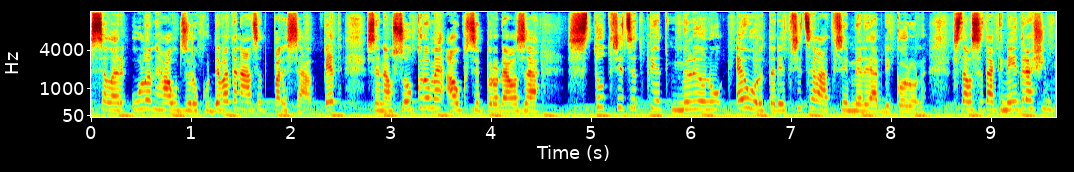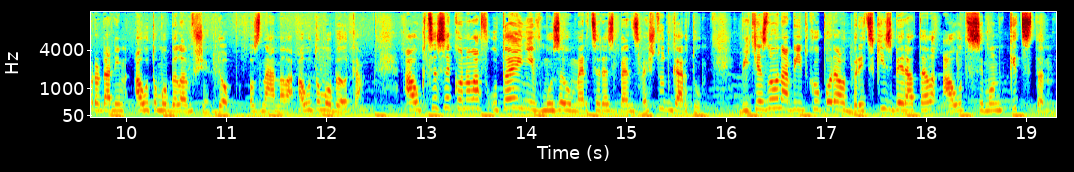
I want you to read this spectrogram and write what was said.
SLR Uhlenhaut z roku 1955 se na soukromé aukci prodal za 135 milionů eur, tedy 3,3 miliardy korun. Stal se tak nejdražším prodaným automobilem všech dob, oznámila automobilka. Aukce se konala v utajení v muzeu Mercedes-Benz ve Stuttgartu. Vítěznou nabídku podal britský sběratel aut Simon Kidston.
